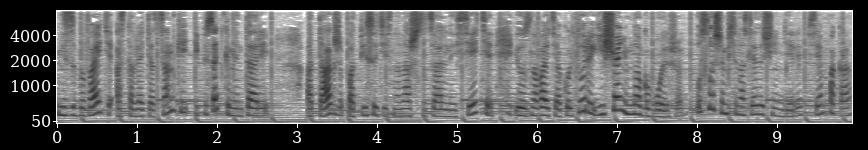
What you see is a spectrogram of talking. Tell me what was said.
Не забывайте оставлять оценки и писать комментарии, а также подписывайтесь на наши социальные сети и узнавайте о культуре еще немного больше. Услышимся на следующей неделе. Всем пока!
